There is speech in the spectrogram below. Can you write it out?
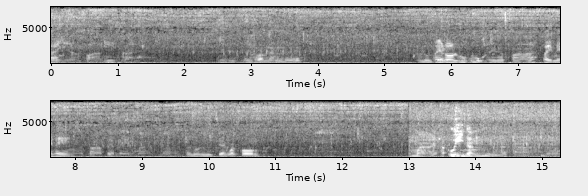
ก่นะฟ้านี่ไก่อืมหมูทอดหนังหมูอันนู้นไฟแกงร้อนลูกอุเลยนะฟ้าไฟไม่แรงนะฟ้าแต่แรงมากฟ้าอันนู้นมีแกงวัดทองหมาเลยค่ะอุ้ยหนังหมูนะคะพี่น้อง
